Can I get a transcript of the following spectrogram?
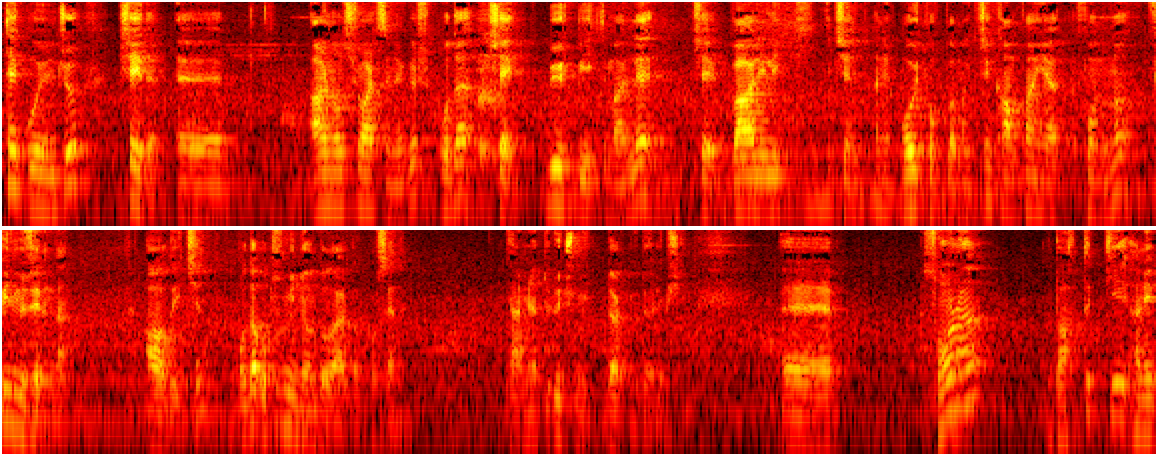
Tek oyuncu şeydi, e, Arnold Schwarzenegger. O da şey, büyük bir ihtimalle şey valilik için hani oy toplamak için kampanya fonunu film üzerinden aldığı için o da 30 milyon dolardı o sene. Terminator 3 müydü 4 müydü öyle bir şey. Ee, sonra baktık ki hani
